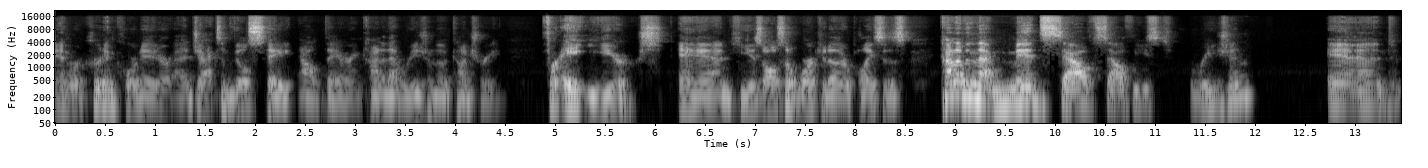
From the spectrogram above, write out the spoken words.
and recruiting coordinator at Jacksonville State out there in kind of that region of the country for eight years. And he has also worked at other places, kind of in that mid south, southeast region. And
